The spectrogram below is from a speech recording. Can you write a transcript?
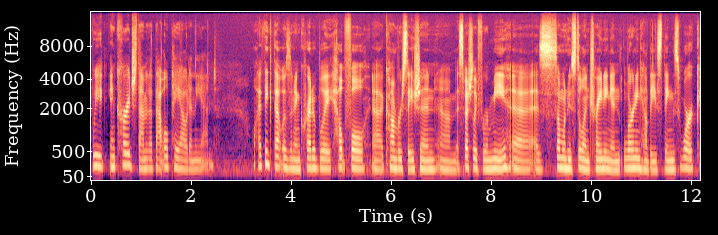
we encourage them that that will pay out in the end. I think that was an incredibly helpful uh, conversation, um, especially for me uh, as someone who's still in training and learning how these things work.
